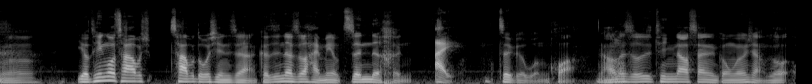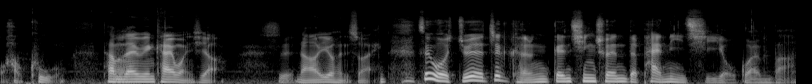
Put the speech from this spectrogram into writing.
嗯，有听过差不差不多先生啊，可是那时候还没有真的很爱这个文化。然后那时候是听到三十公分，我想说好酷，哦他们在那边开玩笑。是，然后又很帅，所以我觉得这个可能跟青春的叛逆期有关吧。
